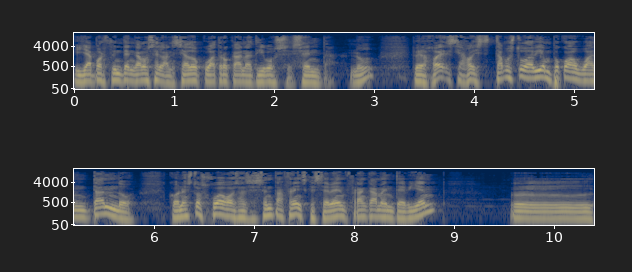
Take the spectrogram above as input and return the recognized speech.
Y ya por fin tengamos el ansiado 4K nativo 60, ¿no? Pero joder, si estamos todavía un poco aguantando con estos juegos a 60 frames que se ven francamente bien, mmm,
